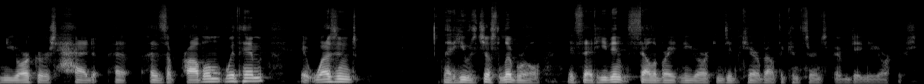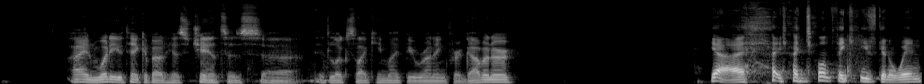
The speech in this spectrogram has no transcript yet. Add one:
New Yorkers had uh, as a problem with him. It wasn't that he was just liberal. It's that he didn't celebrate New York and didn't care about the concerns of everyday New Yorkers. And what do you think about his chances? Uh, it looks like he might be running for governor. Yeah, I, I don't think he's going to win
